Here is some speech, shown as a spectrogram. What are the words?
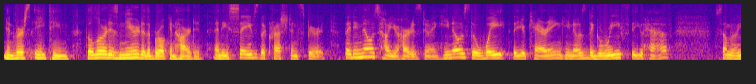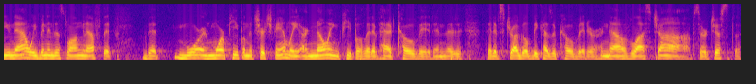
In verse 18, the Lord is near to the brokenhearted, and He saves the crushed in spirit. That He knows how your heart is doing. He knows the weight that you're carrying, He knows the grief that you have. Some of you now, we've been in this long enough that, that more and more people in the church family are knowing people that have had COVID and that, that have struggled because of COVID or now have lost jobs or just the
